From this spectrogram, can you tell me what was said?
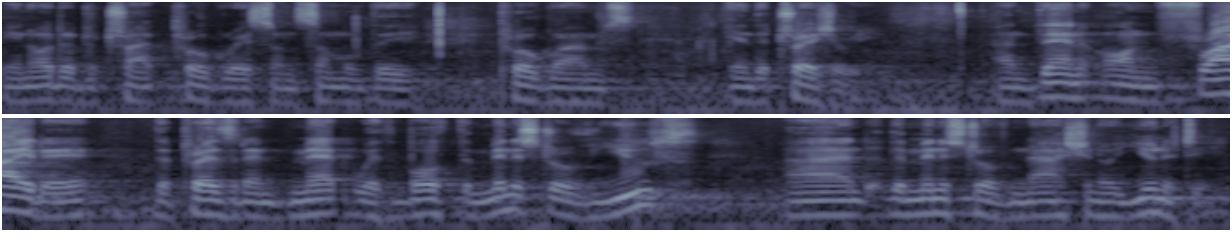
in order to track progress on some of the programs in the Treasury. And then on Friday, the president met with both the Minister of Youth and the Minister of National Unity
